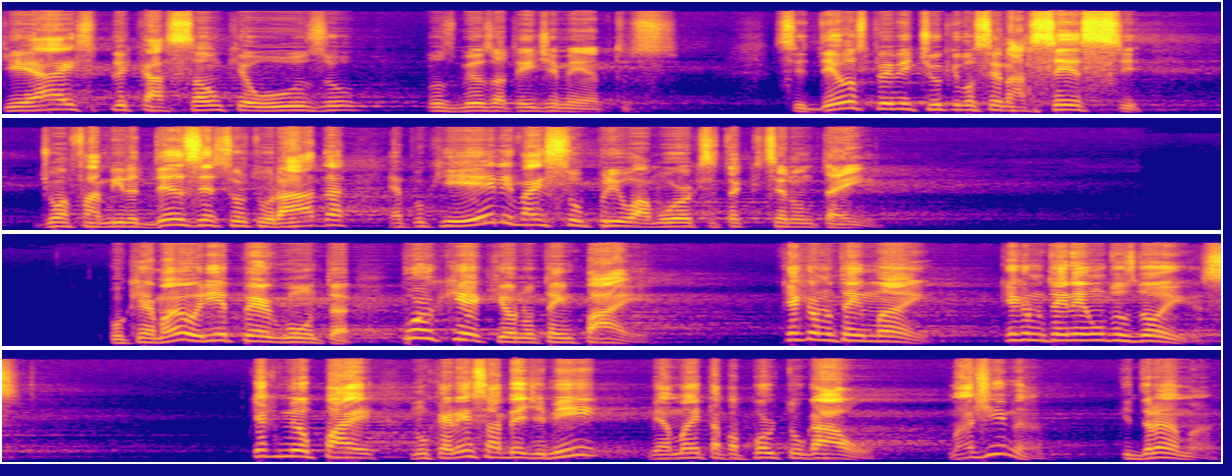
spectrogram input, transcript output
que é a explicação que eu uso nos meus atendimentos. Se Deus permitiu que você nascesse de uma família desestruturada, é porque Ele vai suprir o amor que você, tá, que você não tem. Porque a maioria pergunta, por que, que eu não tenho pai? Por que, que eu não tenho mãe? Por que, que eu não tenho nenhum dos dois? Por que, que meu pai não quer nem saber de mim? Minha mãe está para Portugal. Imagina, que drama.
